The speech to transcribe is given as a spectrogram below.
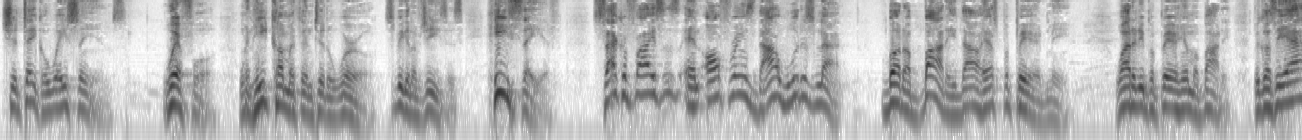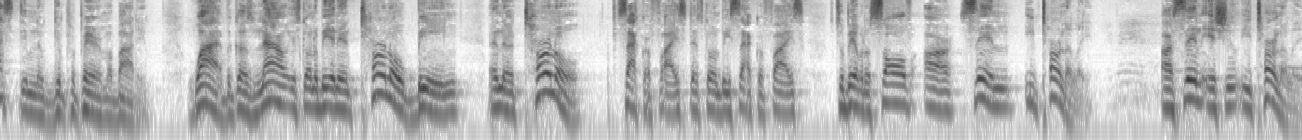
should take away sins. Wherefore, when he cometh into the world, speaking of Jesus, he saith, Sacrifices and offerings thou wouldest not, but a body thou hast prepared me. Why did he prepare him a body? Because he asked him to prepare him a body. Why? Because now it's going to be an eternal being, an eternal sacrifice that's going to be sacrificed to be able to solve our sin eternally, our sin issue eternally.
